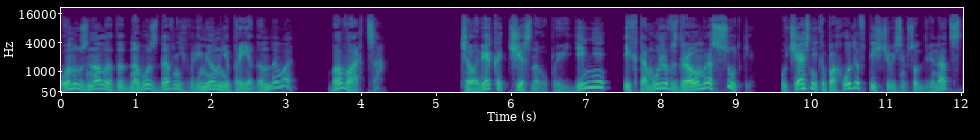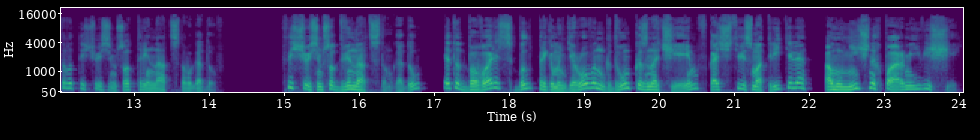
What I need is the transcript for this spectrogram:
он узнал от одного с давних времен непреданного баварца, человека честного поведения и к тому же в здравом рассудке, участника походов 1812-1813 годов. В 1812 году этот баварец был прикомандирован к двум казначеям в качестве смотрителя амуничных по армии вещей.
